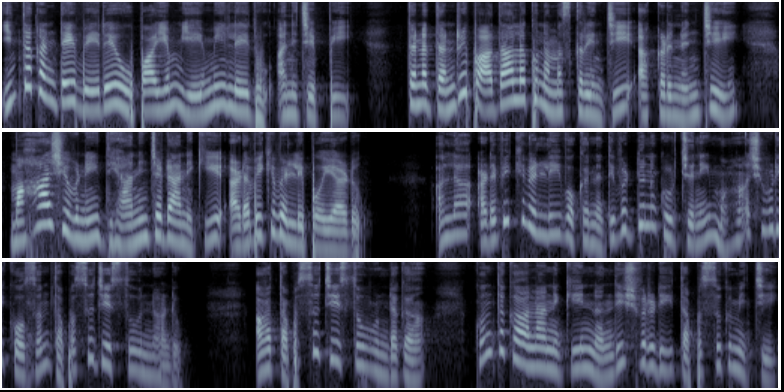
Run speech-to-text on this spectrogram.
ఇంతకంటే వేరే ఉపాయం ఏమీ లేదు అని చెప్పి తన తండ్రి పాదాలకు నమస్కరించి అక్కడి నుంచి మహాశివుని ధ్యానించడానికి అడవికి వెళ్ళిపోయాడు. అలా అడవికి వెళ్ళి ఒక నది ఒడ్డున కూర్చొని మహాశివుడి కోసం తపస్సు చేస్తూ ఉన్నాడు. ఆ తపస్సు చేస్తూ ఉండగా కొంతకాలానికి నందీశ్వరుడి తపస్సుకు మెచ్చి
